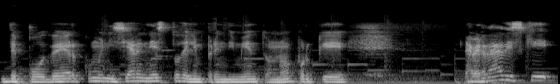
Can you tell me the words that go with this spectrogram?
de poder como iniciar en esto del emprendimiento, ¿no? Porque la verdad es que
